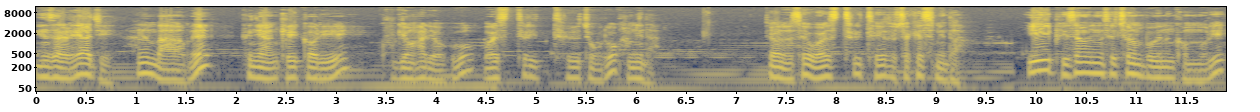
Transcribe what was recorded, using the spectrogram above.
인사를 해야지 하는 마음에 그냥 길거리 구경하려고 월스트리트 쪽으로 갑니다. 자, 어느새 월스트리트에 도착했습니다. 이 비상하는 새처럼 보이는 건물이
